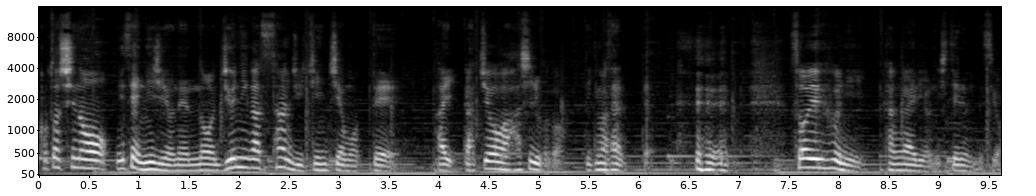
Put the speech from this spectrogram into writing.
今年の2024年の12月31日をもってはいガチョウは走ることできませんって。そういうふうに考えるようにしてるんですよ、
